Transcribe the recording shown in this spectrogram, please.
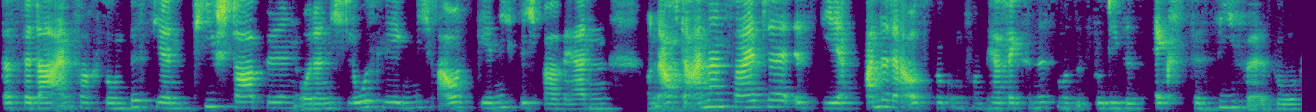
dass wir da einfach so ein bisschen tief stapeln oder nicht loslegen, nicht rausgehen, nicht sichtbar werden und auf der anderen Seite ist die andere Auswirkung von Perfektionismus ist so dieses Exzessive, so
